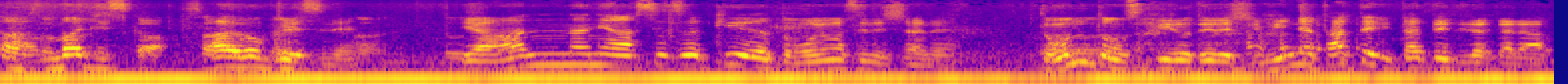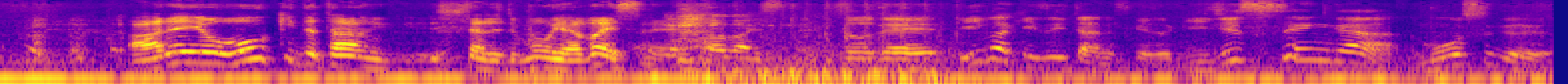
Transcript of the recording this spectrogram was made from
た。あマジっすか？あ僕ですね。はい。いやあんなに圧雪が綺麗だと思いませんでしたねどんどんスピード出るしみんな縦に縦にだからあれを大きなターンしたらもうやばいっすね。やばいですね。そうで今気づいたんですけど技術戦がもうすぐ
